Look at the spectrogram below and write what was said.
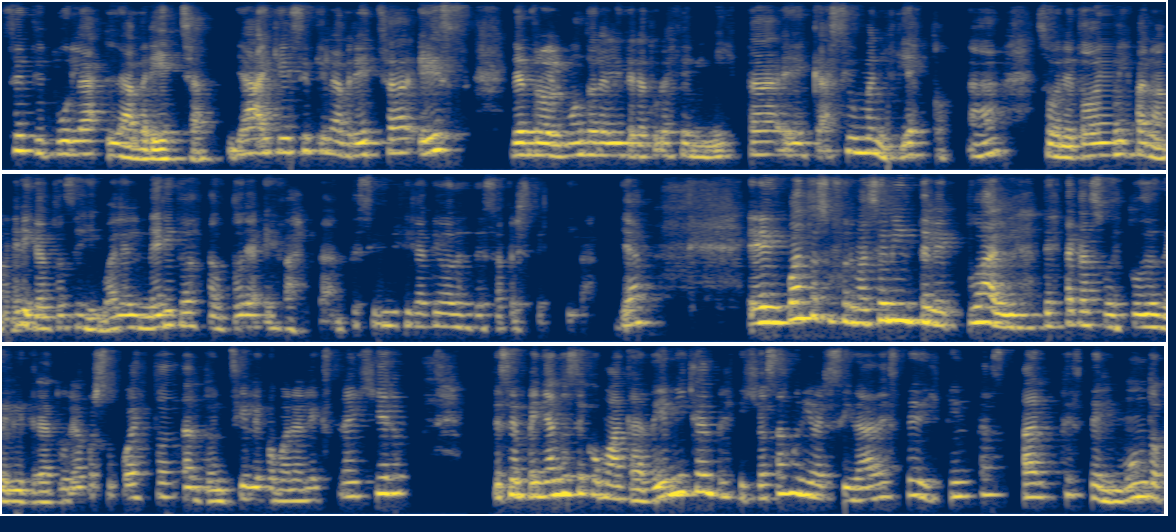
se titula La brecha. ¿ya? Hay que decir que La brecha es, dentro del mundo de la literatura feminista, eh, casi un manifiesto, ¿ah? sobre todo en Hispanoamérica. Entonces, igual el mérito de esta autora es bastante significativo desde esa perspectiva. ¿ya? En cuanto a su formación intelectual, destacan sus estudios de literatura, por supuesto, tanto en Chile como en el extranjero, desempeñándose como académica en prestigiosas universidades de distintas partes del mundo.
